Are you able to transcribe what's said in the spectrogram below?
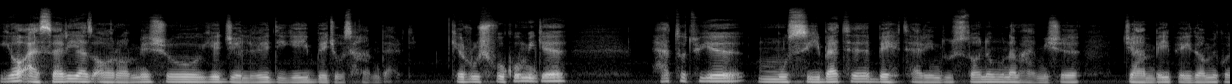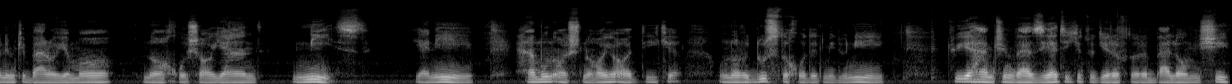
یا اثری از آرامش و یه جلوه دیگه بجز همدردی. که روش فوکو میگه حتی توی مصیبت بهترین دوستانمون هم همیشه جنبه پیدا می‌کنیم که برای ما ناخوشایند نیست. یعنی همون آشناهای عادی که اونا رو دوست خودت می‌دونی توی همچین وضعیتی که تو گرفتار بلا میشی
